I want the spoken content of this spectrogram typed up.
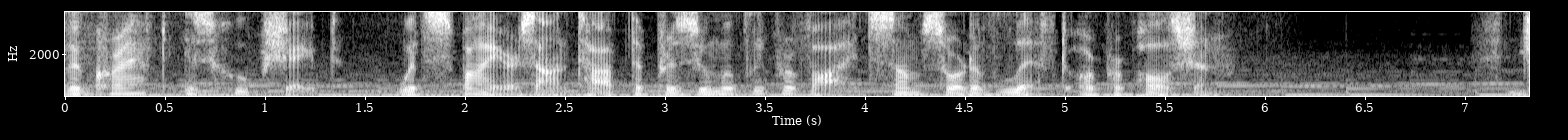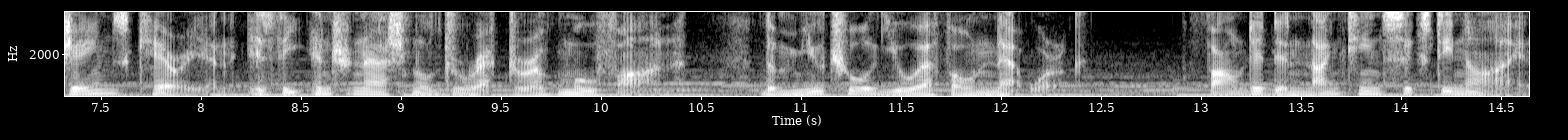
The craft is hoop-shaped, with spires on top that presumably provide some sort of lift or propulsion. James Carrion is the international director of MUFON, the Mutual UFO Network, founded in 1969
